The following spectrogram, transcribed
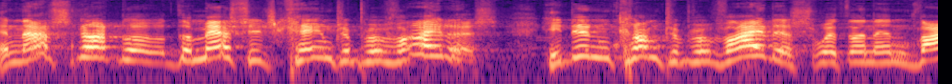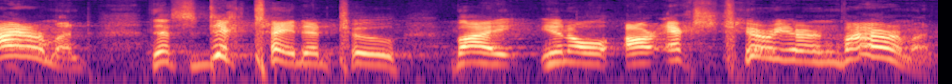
And that's not the, the message came to provide us. He didn't come to provide us with an environment that's dictated to by, you know, our exterior environment.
